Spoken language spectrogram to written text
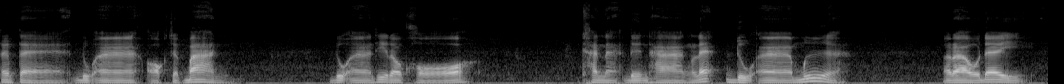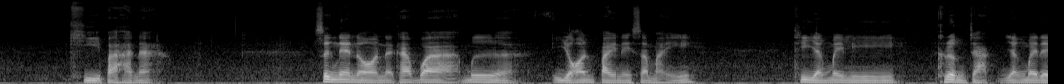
ตั้งแต่ดูอาออกจากบ้าน ดูอาที่เราขอขณะเดินทางและดูอาเมื่อเราได้ขี่พาหนะ ซึ่งแน่นอนนะครับว่าเมื่อย้อนไปในสมัย ที่ยังไม่มีเครื่องจักรยังไม่ได้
